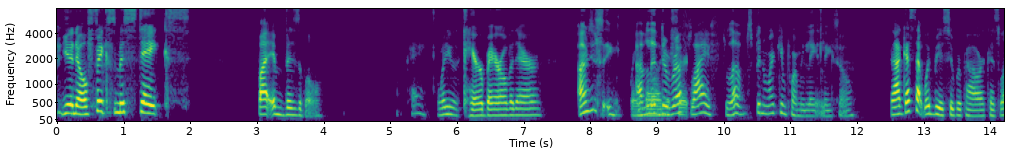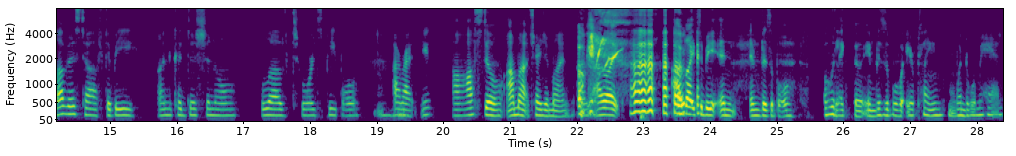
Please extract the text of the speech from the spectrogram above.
you know, fix mistakes by invisible. Okay. What are you, a care bear over there? I'm just I've lived a rough shirt. life. Love's been working for me lately, so And I guess that would be a superpower because love is tough to be unconditional love towards people. All right, you. Uh, I'll still. I'm not changing mine. Okay. I like. I'd like to be in, invisible. Oh, like the invisible airplane Wonder Woman had.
